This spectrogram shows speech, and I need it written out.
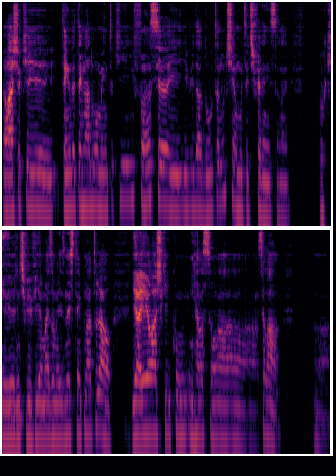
eu acho que tem um determinado momento que infância e, e vida adulta não tinha muita diferença, né? Porque Sim. a gente vivia mais ou menos nesse tempo natural. E aí eu acho que com, em relação a, a sei lá, a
